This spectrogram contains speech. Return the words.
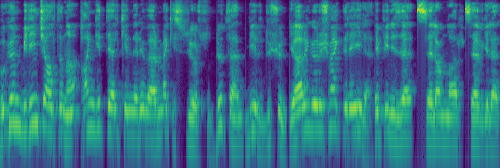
Bugün bilinçaltına hangi telkinleri vermek istiyorsun? Lütfen bir düşün. Yarın görüşmek dileğiyle. Hepinize selamlar, sevgiler.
